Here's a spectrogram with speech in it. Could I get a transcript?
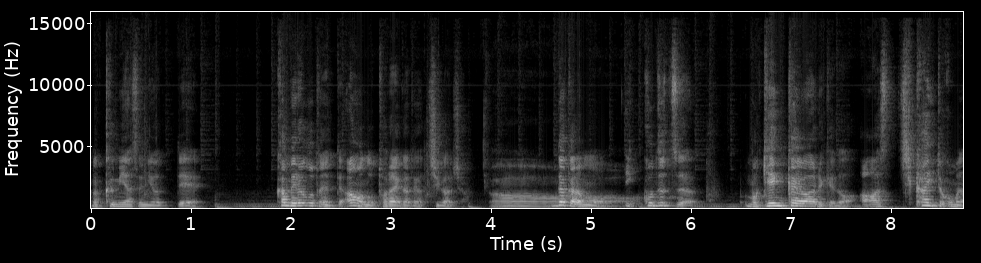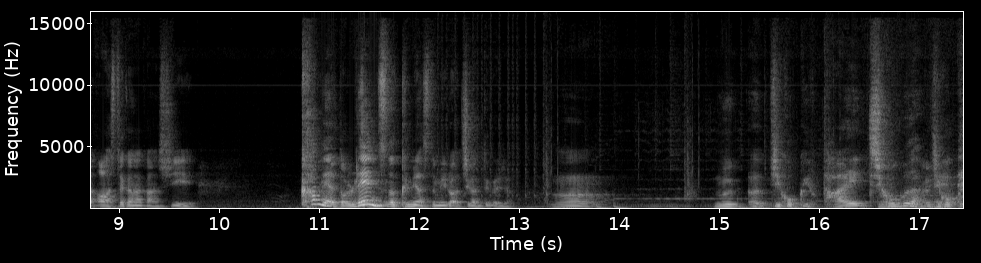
の組み合わせによって、カメラごとによって青の捉え方が違うじゃん。だからもう一個ずつ、もう限界はあるけど、合わせ近いとこまで合わせていかなあかんし、カメラとレンズの組み合わせの色は違ってくるじゃん。うんむあ地獄よ。大地獄だね地獄。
